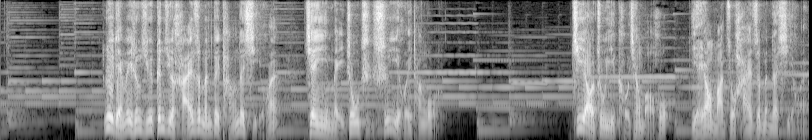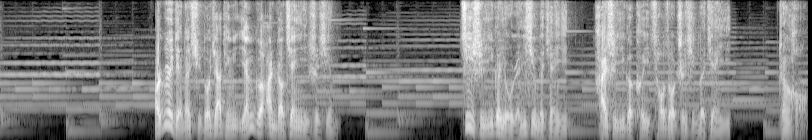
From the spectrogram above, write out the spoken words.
瑞典卫生局根据孩子们对糖的喜欢，建议每周只吃一回糖果，既要注意口腔保护，也要满足孩子们的喜欢。而瑞典的许多家庭严格按照建议执行，既是一个有人性的建议。还是一个可以操作执行的建议，真好。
